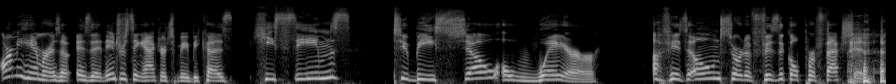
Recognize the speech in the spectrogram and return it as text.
Armie Hammer is a is an interesting actor to me because he seems to be so aware of his own sort of physical perfection.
